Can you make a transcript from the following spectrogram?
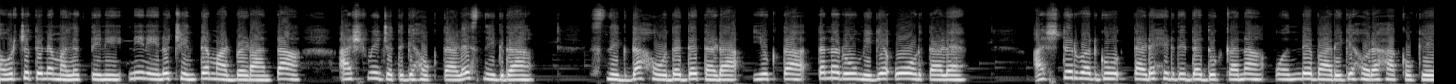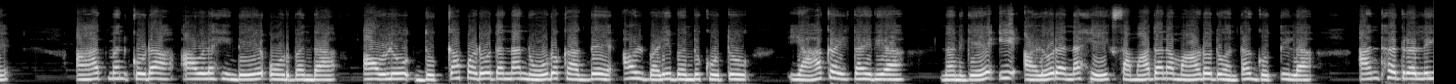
ಅವ್ರ ಜೊತೆನೆ ಮಲಗ್ತೀನಿ, ನೀನೇನು ಚಿಂತೆ ಮಾಡಬೇಡ ಅಂತ ಅಶ್ಮಿ ಜೊತೆಗೆ ಹೋಗ್ತಾಳೆ ಸ್ನಿಗ್ಧ. ಸ್ನಿಗ್ಧ ಹೋದದ್ದೇ ತಡ, ಯುಕ್ತ ತನ್ನ ರೂಮಿಗೆ ಓಡ್ತಾಳೆ. ಅಷ್ಟರವರೆಗೂ ತಡೆ ಹಿಡಿದಿದ್ದ ದುಃಖನ ಒಂದೇ ಬಾರಿಗೆ ಹೊರ ಹಾಕೋಕೆ ಆತ್ಮನ್ ಕೂಡ ಅವಳ ಹಿಂದೆಯೇ ಓಡ್ ಬಂದ ಅವಳು ದುಃಖ ಪಡೋದನ್ನ ನೋಡೋಕಾಗ್ದೆ ಅವಳ ಬಳಿ ಬಂದು ಕೂತು, ಯಾಕೆ ಅಳ್ತಾ ಇದೀಯಾ? ನನಗೆ ಈ ಅಳೋರನ್ನ ಹೇಗ್ ಸಮಾಧಾನ ಮಾಡೋದು ಅಂತ ಗೊತ್ತಿಲ್ಲ. ಅಂಥದ್ರಲ್ಲಿ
